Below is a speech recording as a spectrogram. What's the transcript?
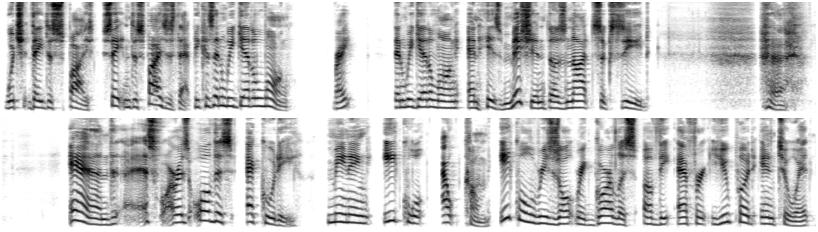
which they despise? Satan despises that because then we get along, right? then we get along, and his mission does not succeed. and as far as all this equity, meaning equal outcome, equal result, regardless of the effort you put into it,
